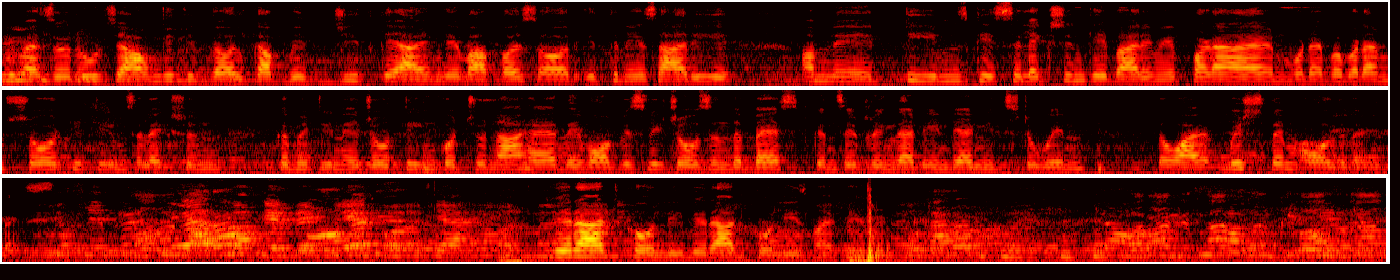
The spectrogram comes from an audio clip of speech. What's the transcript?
जी मैं ज़रूर चाहूँगी कि वर्ल्ड कप जीत के आएंगे वापस और इतने सारी हमने टीम्स के सिलेक्शन के बारे में पढ़ा है and but I am sure कि टीम सिलेक्शन कमेटी ने जो टीम को चुना है they've obviously chosen the best considering that India needs to win तो I wish them all the very best Virat Kohli Virat Kohli is my favourite player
